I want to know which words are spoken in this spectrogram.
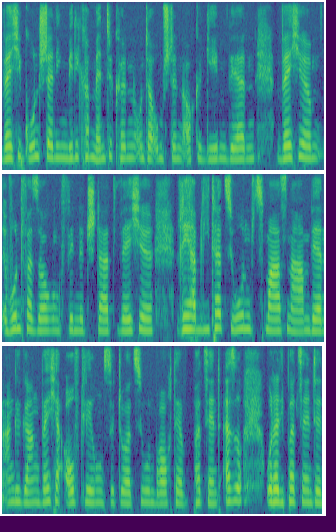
welche grundständigen Medikamente können unter Umständen auch gegeben werden, welche Wundversorgung findet statt, welche Rehabilitationsmaßnahmen werden angegangen, welche Aufklärungssituation braucht der Patient, also oder die Patientin.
